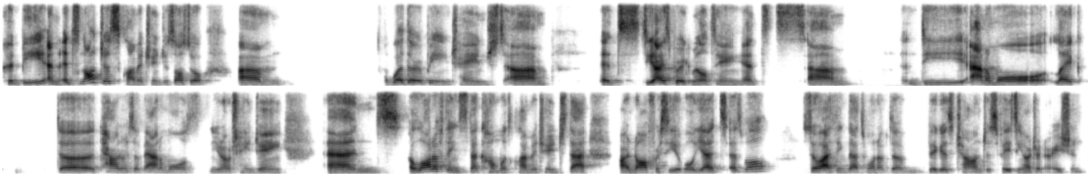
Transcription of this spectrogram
could be. And it's not just climate change, it's also um, weather being changed. Um, it's the iceberg melting, it's um, the animal, like the patterns of animals, you know, changing. And a lot of things that come with climate change that are not foreseeable yet as well. So I think that's one of the biggest challenges facing our generation.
